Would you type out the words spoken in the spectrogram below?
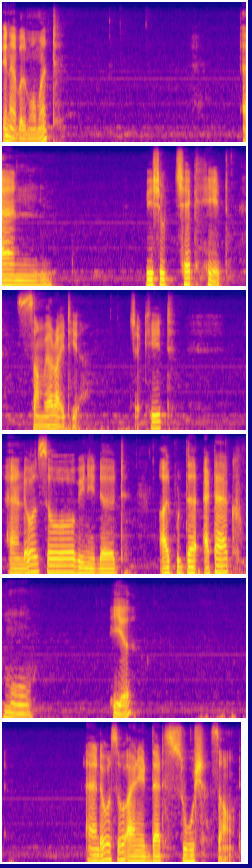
enable movement and we should check hit somewhere right here. Check hit and also we needed I'll put the attack move here. And also I need that swoosh sound.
